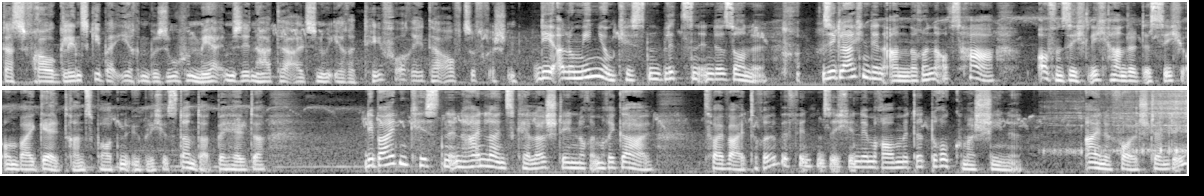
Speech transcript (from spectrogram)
Dass Frau Glinski bei ihren Besuchen mehr im Sinn hatte, als nur ihre Teevorräte aufzufrischen? Die Aluminiumkisten blitzen in der Sonne. Sie gleichen den anderen aufs Haar Offensichtlich handelt es sich um bei Geldtransporten übliche Standardbehälter. Die beiden Kisten in Heinleins Keller stehen noch im Regal. Zwei weitere befinden sich in dem Raum mit der Druckmaschine. Eine vollständig,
